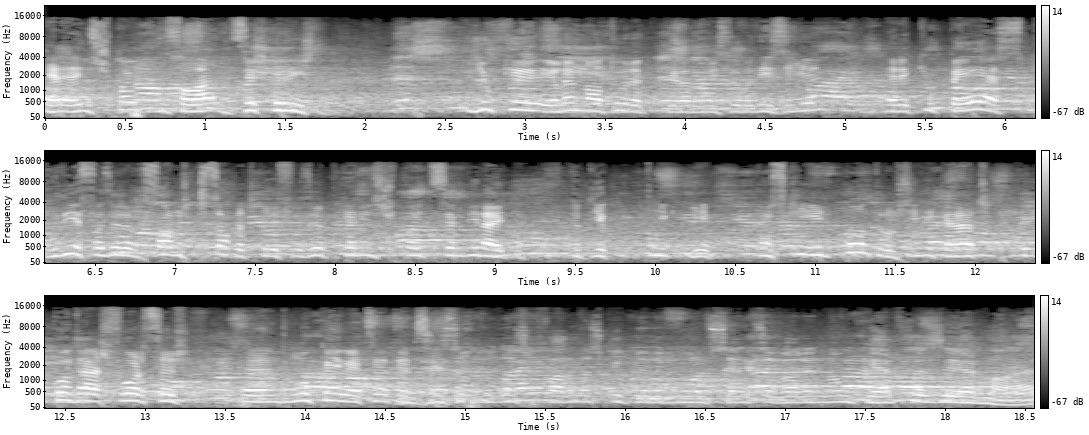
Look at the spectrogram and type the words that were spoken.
Era insuspeito de, falar, de ser esquerdista. E o que eu lembro na altura que Pedro Adão Silva dizia era que o PS podia fazer as reformas que Sócrates queria fazer porque era insuspeito de ser de direita. Portanto, ia, ia, ia conseguir ir contra os sindicatos, contra as forças uh, de bloqueio, etc. etc. são todas as reformas que o Pedro Nuno Santos agora não quer fazer, não é?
